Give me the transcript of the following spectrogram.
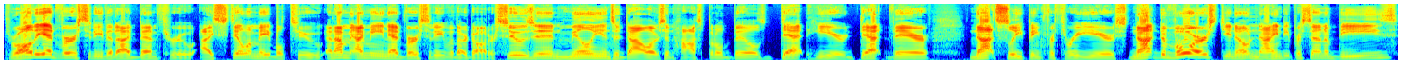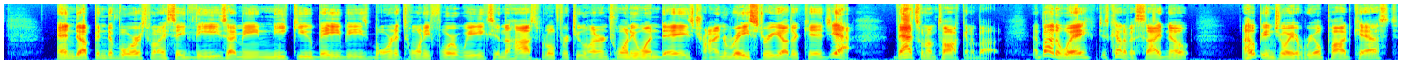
through all the adversity that I've been through, I still am able to, and I'm, I mean adversity with our daughter Susan, millions of dollars in hospital bills, debt here, debt there, not sleeping for three years, not divorced, you know, 90% of these end up in divorce. When I say these, I mean NICU babies born at 24 weeks in the hospital for 221 days, trying to raise three other kids. Yeah, that's what I'm talking about. And by the way, just kind of a side note, I hope you enjoy a real podcast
